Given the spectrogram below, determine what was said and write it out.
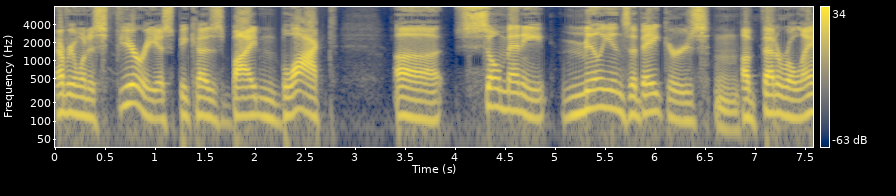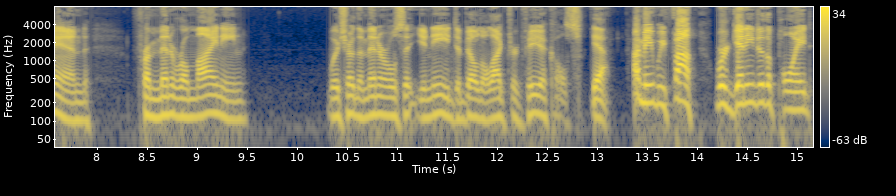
Everyone is furious because Biden blocked uh, so many millions of acres of federal land from mineral mining, which are the minerals that you need to build electric vehicles. Yeah. I mean, we found we're getting to the point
